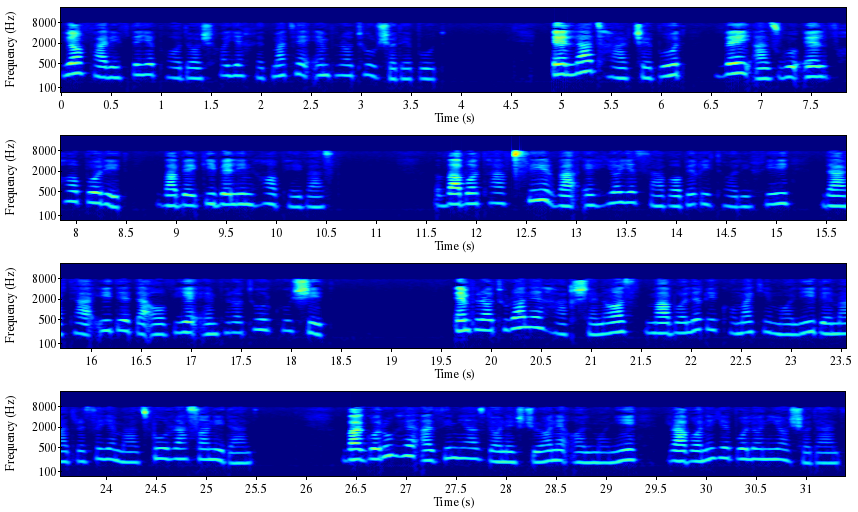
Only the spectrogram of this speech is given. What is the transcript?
یا فریفته پاداش های خدمت امپراتور شده بود. علت هرچه بود وی از گوئلف ها برید و به گیبلین ها پیوست. و با تفسیر و احیای سوابقی تاریخی در تایید دعاوی امپراتور کوشید. امپراتوران حقشناس مبالغی کمک مالی به مدرسه مزبور رسانیدند و گروه عظیمی از دانشجویان آلمانی روانه بولونیا شدند.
